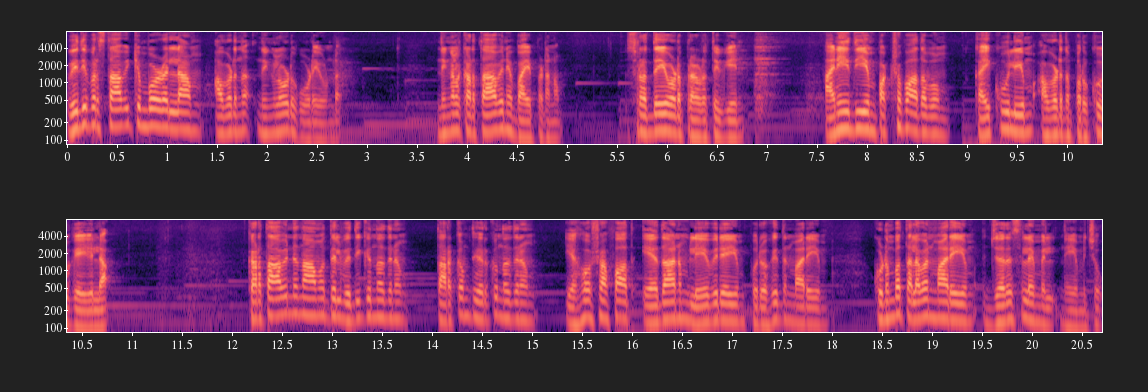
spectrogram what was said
വിധി പ്രസ്താവിക്കുമ്പോഴെല്ലാം അവിടുന്ന് നിങ്ങളോട് കൂടെയുണ്ട്. നിങ്ങൾ കർത്താവിനെ ഭയപ്പെടണം ശ്രദ്ധയോടെ പ്രവർത്തിക്കുകയും അനീതിയും പക്ഷപാതവും കൈക്കൂലിയും അവിടുന്ന് പൊറുക്കുകയില്ല. കർത്താവിന്റെ നാമത്തിൽ വിധിക്കുന്നതിനും തർക്കം തീർക്കുന്നതിനും യഹോഷഫാത്ത് ഏതാനും ലേവരെയും പുരോഹിതന്മാരെയും കുടുംബത്തലവന്മാരെയും ജെറുസലേമിൽ നിയമിച്ചു.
